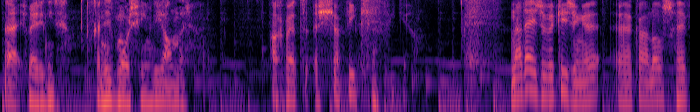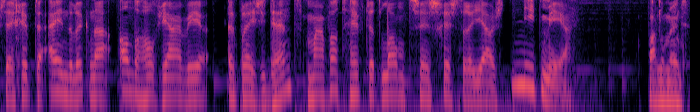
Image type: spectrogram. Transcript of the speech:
Nee, ik weet het niet. Ik ga niet Morsi, die ander. Ahmed Shafiq. Shafiq ja. Na deze verkiezingen, uh, Carlos, heeft Egypte eindelijk na anderhalf jaar weer een president. Maar wat heeft het land sinds gisteren juist niet meer? Parlement.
